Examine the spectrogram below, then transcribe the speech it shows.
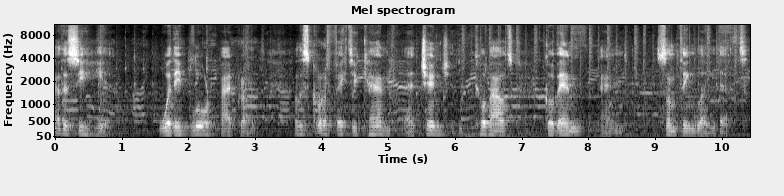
As you see here. With a blurred background. On the scroll effect you can uh, change the come out come in and something like that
